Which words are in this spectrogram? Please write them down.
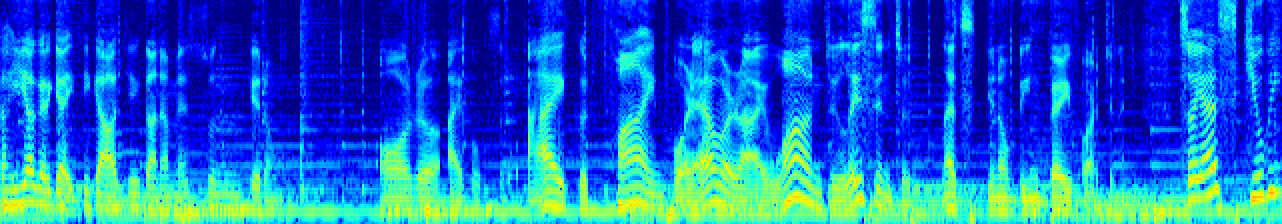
तहिया करके आई थी कि आज ये गाना मैं सुन के रहूँगी। और I hope so I could find whatever I want to listen to that's you know being very fortunate so yes QB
